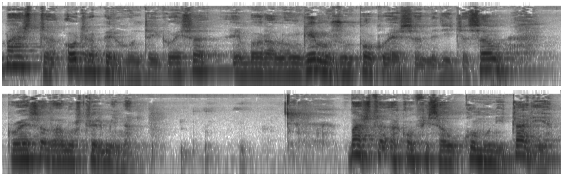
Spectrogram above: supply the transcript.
Basta outra pergunta, e com essa, embora alonguemos um pouco essa meditação, com essa vamos terminar. Basta a confissão comunitária.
